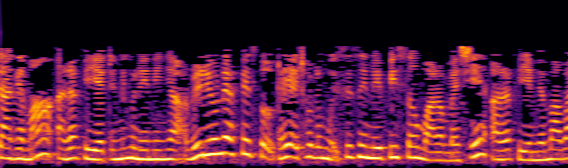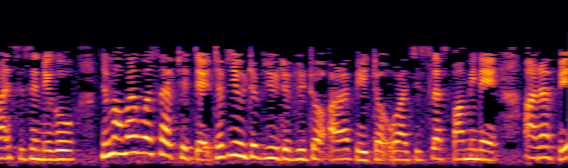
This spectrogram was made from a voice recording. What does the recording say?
ကြခင်မှာ RFA ရဲ့တင်းနှင်းမနေညရေဒီယိုနဲ့ Facebook ဓာတ်ရိုက်ထုတ်လွှင့်မှု အစီအစဉ်တွေ ပြီးဆုံးပါတော့မယ်ရှင် RFA ရဲ့ မြန်မာပိုင်းအစီအစဉ်တွေကို မြန်မာပိုင်း website ဖြစ်တဲ့ www.rfa.org/bami နဲ့ RFA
